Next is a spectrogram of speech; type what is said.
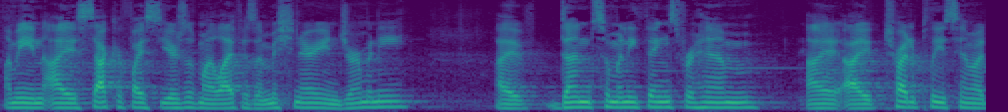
I mean, I sacrificed years of my life as a missionary in Germany. I've done so many things for Him. I, I try to please Him. I,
